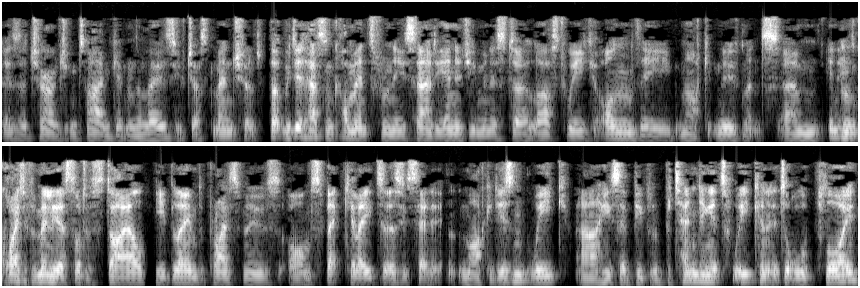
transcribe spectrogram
is a challenging time given the lows you've just mentioned. But we did have some comments from the Saudi energy minister last week on the market movements. Um, in, in, quite a familiar sort of style, he blamed the price moves on speculators. He said it, the market isn't weak. Uh, he said people are pretending it's weak and it's all a ploy,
